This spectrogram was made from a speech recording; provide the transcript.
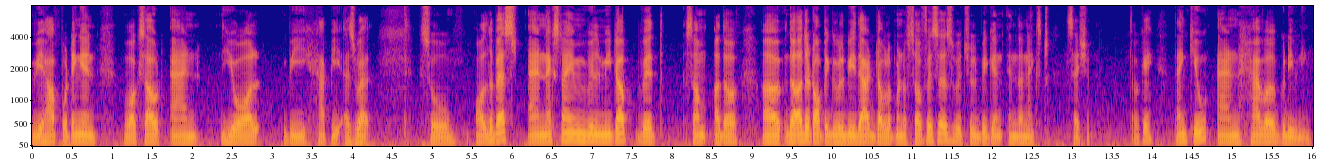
we are putting in works out and you all be happy as well. So all the best. And next time we'll meet up with some other uh, the other topic will be that development of surfaces which will begin in the next session. Okay? Thank you and have a good evening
